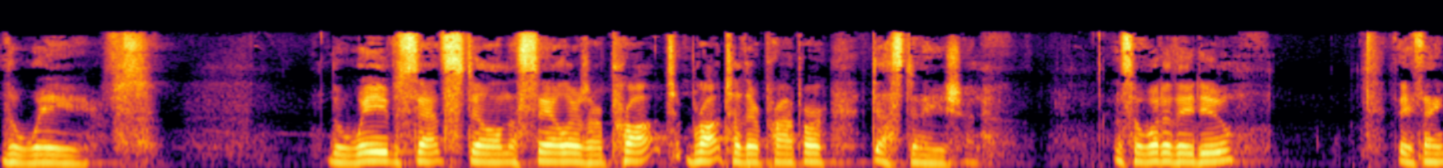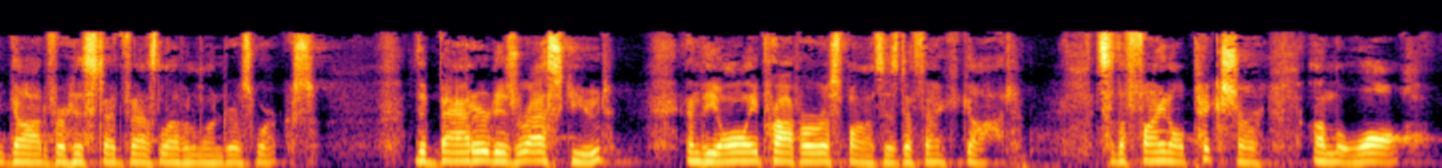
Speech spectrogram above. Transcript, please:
the waves. The waves sat still, and the sailors are brought, brought to their proper destination. And so, what do they do? They thank God for His steadfast love and wondrous works. The battered is rescued, and the only proper response is to thank God to the final picture on the wall.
